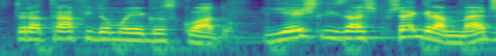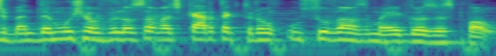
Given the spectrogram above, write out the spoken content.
która trafi do mojego składu. Jeśli zaś przegram mecz, będę musiał wylosować kartę, którą usuwam z mojego zespołu.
